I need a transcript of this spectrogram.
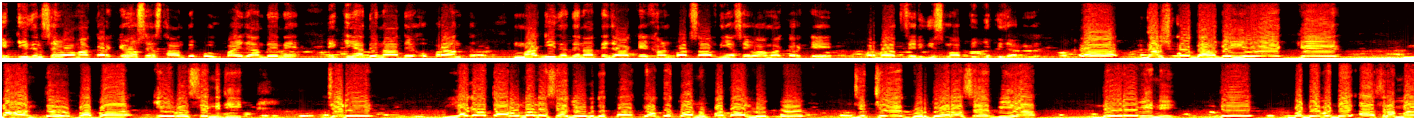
21 ਦਿਨ ਸੇਵਾਵਾਂ ਕਰਕੇ ਉਸੇ ਸਥਾਨ ਤੇ ਭੋਗ ਪਾਏ ਜਾਂਦੇ ਨੇ। 21 ਦਿਨਾਂ ਦੇ ਉਪਰੰਤ ਮਾਗੀ ਦੇ ਦਿਨਾਂ ਤੇ ਜਾ ਕੇ ਅਖੰਡ ਪਾਠ ਸਾਹਿਬ ਦੀਆਂ ਸੇਵਾਵਾਂ ਕਰਕੇ ਪ੍ਰਭਾਤ ਫੇਰੀ ਦੀ ਸਮਾਪਤੀ ਕੀਤੀ ਜਾਂਦੀ ਹੈ। ਦਰਸ਼ਕੋ, ਦੱਸ ਦਈਏ ਕਿ ਮਹੰਤ ਬਾਬਾ ਕੇਵਲ ਸਿੰਘ ਜੀ ਜਿਹੜੇ ਲਗਾਤਾਰ ਉਹਨਾਂ ਨੇ ਸਹਿਯੋਗ ਦਿੱਤਾ, ਕਿਉਂਕਿ ਤੁਹਾਨੂੰ ਪਤਾ ਲੋਕੋ ਜਿੱਥੇ ਗੁਰਦੁਆਰਾ ਸਾਹਿਬ ਵੀ ਆ ਡੇਰੇ ਵੀ ਨੇ ਤੇ ਵੱਡੇ ਵੱਡੇ ਆਸ਼ਰਮ ਆ।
